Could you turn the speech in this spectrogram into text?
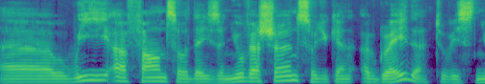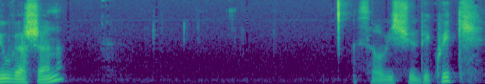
Uh, we have found so there is a new version, so you can upgrade to this new version. So we should be quick.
